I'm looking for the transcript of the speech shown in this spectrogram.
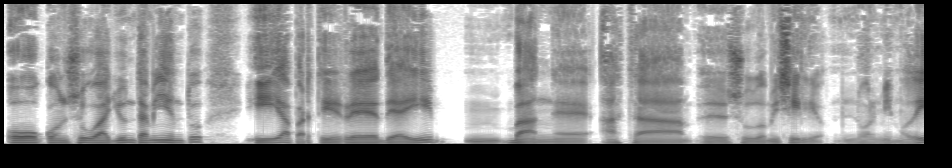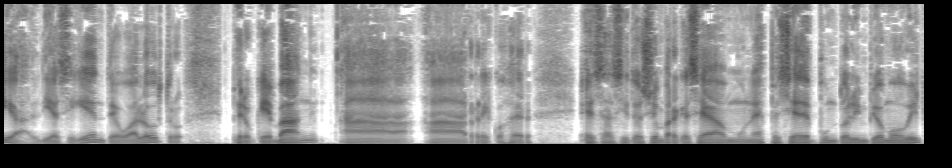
o con su ayuntamiento y a partir eh, de ahí mm, van eh, hasta eh, su domicilio, no el mismo día, al día siguiente o al otro, pero que van a, a recoger esa situación para que sea una especie de punto limpio móvil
